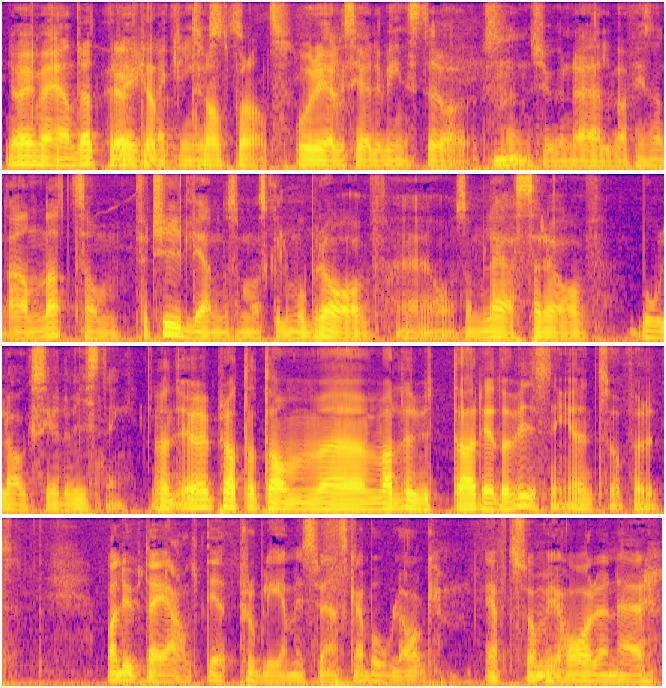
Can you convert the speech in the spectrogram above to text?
Nu har man ändrat på reglerna kring just orealiserade vinster då, sedan mm. 2011. Finns det något annat som förtydligande som man skulle må bra av eh, som läsare av bolagsredovisning? Jag har ju pratat om eh, valutaredovisning, är det inte så förut? Valuta är alltid ett problem i svenska bolag. Eftersom mm. vi har den här...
